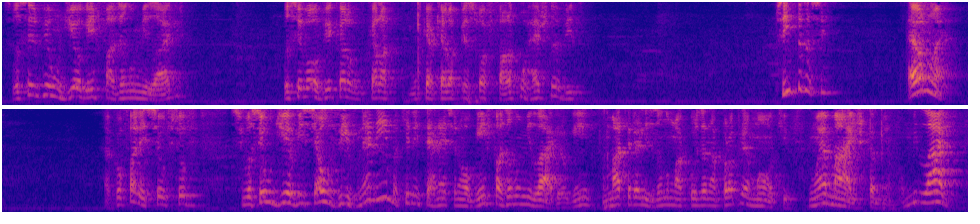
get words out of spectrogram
se você ver um dia alguém fazendo um milagre, você vai ouvir aquela, aquela, o que aquela pessoa fala pro resto da vida. Simples assim. É ou não é? É o que eu falei. Se, eu, se, eu, se você um dia visse ao vivo, não é nem aqui na internet, não, alguém fazendo um milagre, alguém materializando uma coisa na própria mão aqui. Não é mágica mesmo, é um milagre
